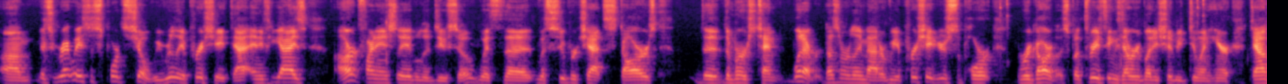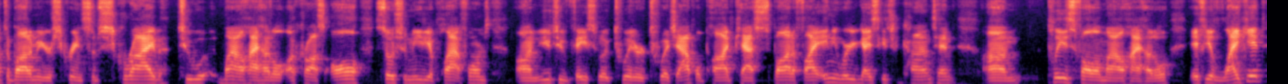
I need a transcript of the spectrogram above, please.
Um, it's a great way to support the show. We really appreciate that. And if you guys aren't financially able to do so with the with super chat stars the, the merch tent, whatever. Doesn't really matter. We appreciate your support regardless. But three things everybody should be doing here. Down at the bottom of your screen, subscribe to Mile High Huddle across all social media platforms on YouTube, Facebook, Twitter, Twitch, Apple Podcasts, Spotify, anywhere you guys get your content. Um, please follow Mile High Huddle. If you like it,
